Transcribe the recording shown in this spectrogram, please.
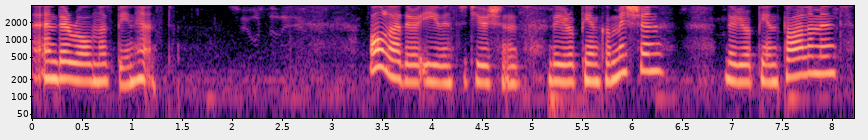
and their role must be enhanced. All other EU institutions, the European Commission, the European Parliament,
